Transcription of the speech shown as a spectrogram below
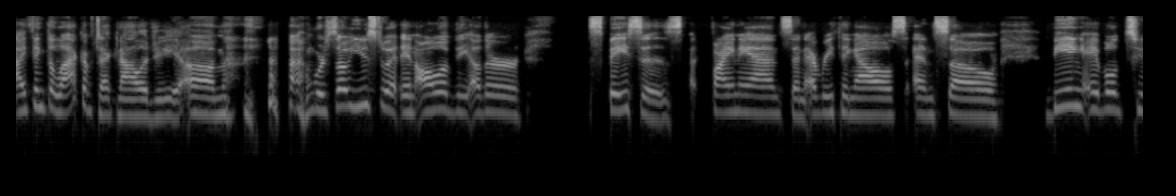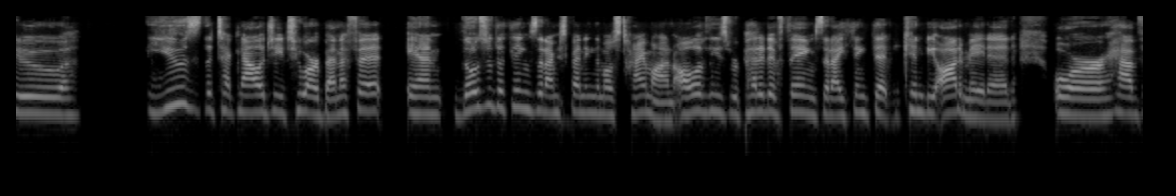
I think the lack of technology. Um, we're so used to it in all of the other spaces, finance and everything else. And so being able to use the technology to our benefit. And those are the things that i'm spending the most time on all of these repetitive things that i think that can be automated or have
